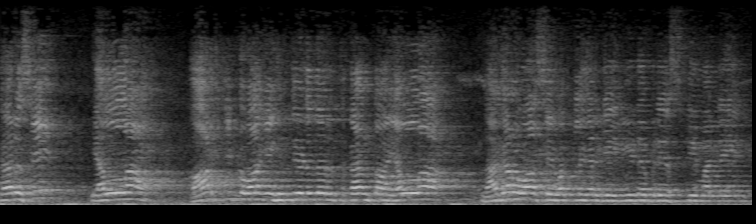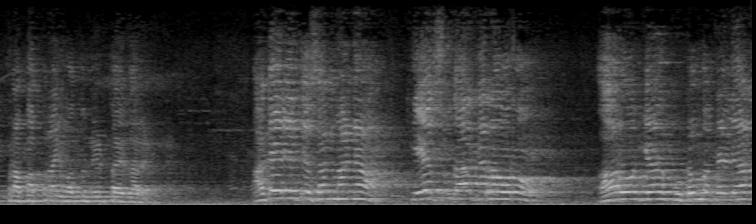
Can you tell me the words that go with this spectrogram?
ಕರೆಸಿ ಎಲ್ಲ ಆರ್ಥಿಕವಾಗಿ ಹಿಂದುಳಿದಿರತಕ್ಕಂಥ ಎಲ್ಲ ನಗರವಾಸಿ ಒಕ್ಕಲಿಗರಿಗೆ ಇ ಡಬ್ಲ್ಯೂ ಎಸ್ ಸ್ಕೀಮಲ್ಲಿ ಪ್ರಪತ್ರ ಇವತ್ತು ನೀಡ್ತಾ ಇದ್ದಾರೆ. ಅದೇ ರೀತಿ ಸನ್ಮಾನ್ಯ ಕೆ. ಸುಧಾಕರ್ ಅವರು ಆರೋಗ್ಯ, ಕುಟುಂಬ ಕಲ್ಯಾಣ,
